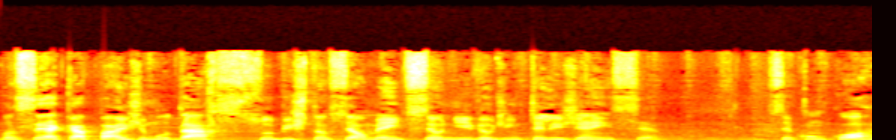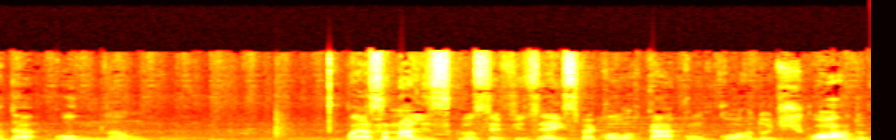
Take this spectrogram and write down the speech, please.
você é capaz de mudar substancialmente seu nível de inteligência. Você concorda ou não? Após essa análise que você fizer e você vai colocar concordo ou discordo,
